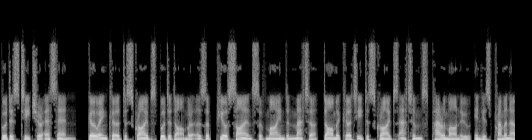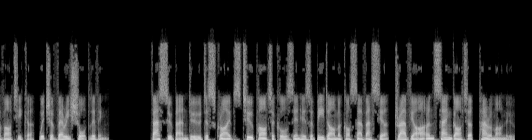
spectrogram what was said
Buddhist teacher S.N. Goenka describes Buddhadharma as a pure science of mind and matter. Dharmakirti describes atoms paramanu in his Pramanavartika, which are very short-living. Vasubandhu describes two particles in his Abhidharmakosabhasya, Dravya and Sangata, Paramanu.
